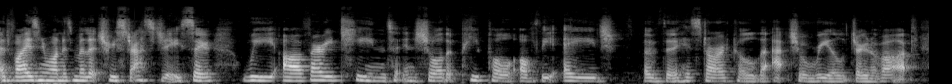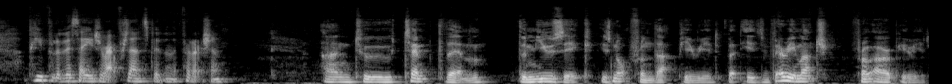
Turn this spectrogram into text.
advising him on his military strategy. So we are very keen to ensure that people of the age of the historical, the actual real Joan of Arc, people of this age are represented in the production and to tempt them, the music is not from that period, but is very much from our period.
